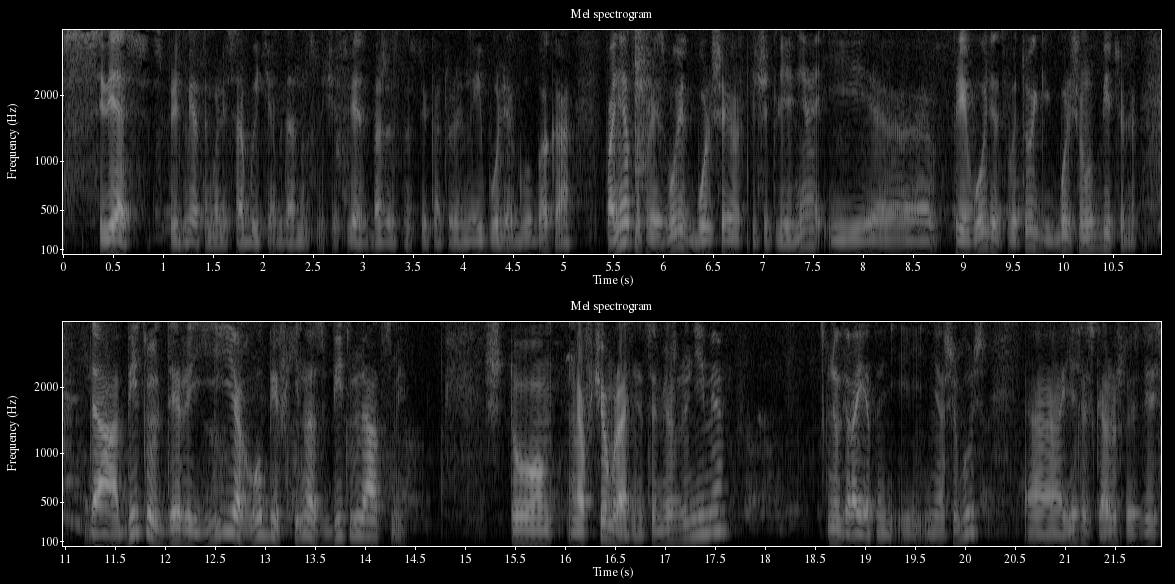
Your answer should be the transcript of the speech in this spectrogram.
связь с предметом или событием, в данном случае связь с божественностью, которая наиболее глубока, понятно, производит большее впечатление и э, приводит в итоге к большему битулю. Да, битуль дерия губи вхина с битуль ацми. Что, э, в чем разница между ними? Ну, вероятно, не ошибусь, э, если скажу, что здесь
